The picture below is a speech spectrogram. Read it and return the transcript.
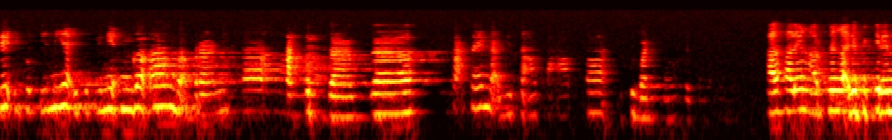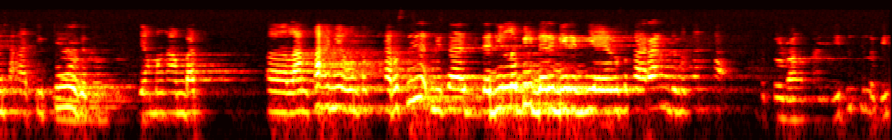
dia ikut ini ya ikut ini. Enggak ah enggak berani kak. Takut gagal. Kak saya nggak bisa apa-apa. Itu banyak banget hal-hal yang harusnya nggak dipikirin saat itu Ya. gitu yang menghambat eh, langkahnya untuk harusnya bisa jadi lebih dari diri dia yang sekarang gitu kan kak? Betul banget Aya. itu sih lebih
